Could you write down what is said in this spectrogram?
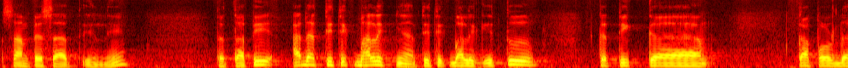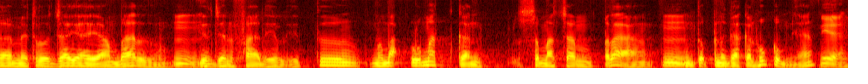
sampai saat ini, tetapi ada titik baliknya. Titik balik itu ketika Kapolda Metro Jaya yang baru, Irjen Fadil itu memaklumatkan semacam perang untuk penegakan hukumnya, Iya.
